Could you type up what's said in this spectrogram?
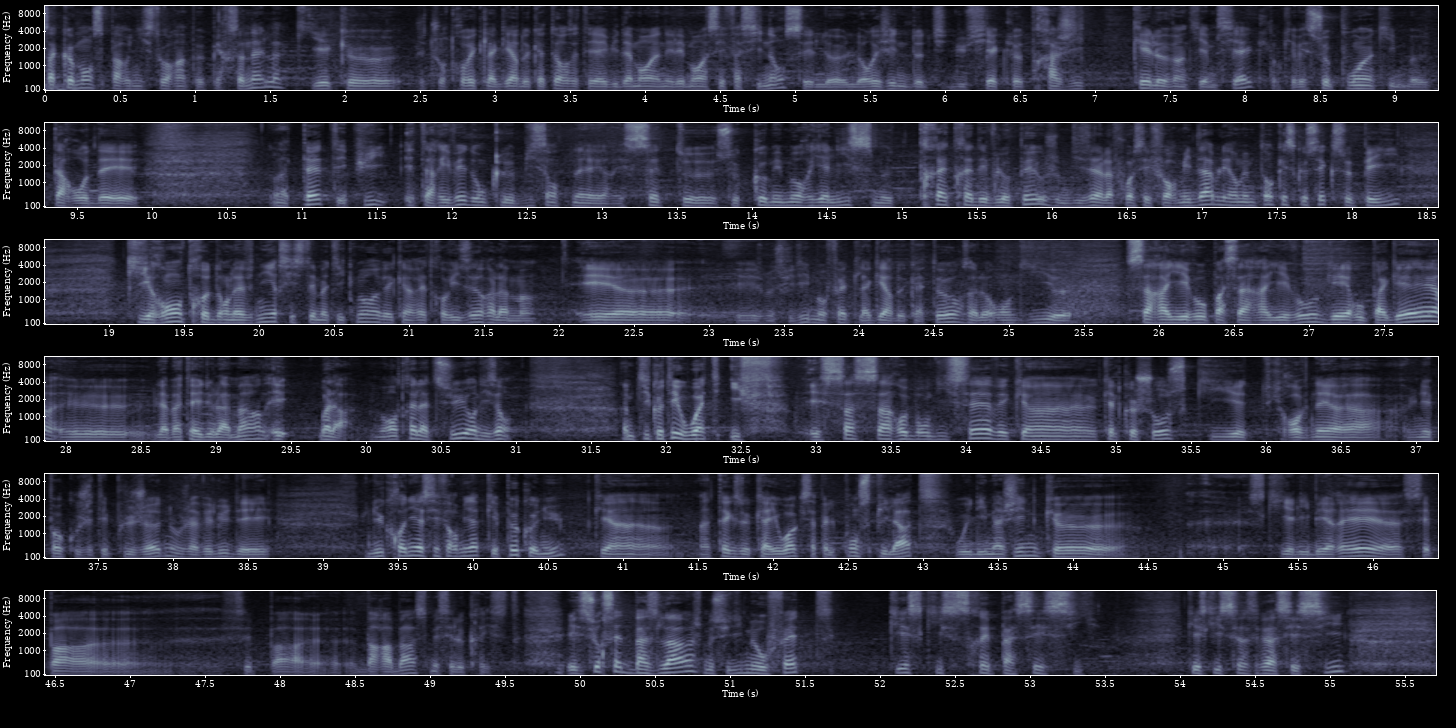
ça commence par une histoire un peu personnelle, qui est que j'ai toujours trouvé que la guerre de 14 était évidemment un élément assez fascinant. C'est l'origine du siècle tragique qu'est le XXe siècle. Donc il y avait ce point qui me taraudait la tête. Et puis est arrivé donc le bicentenaire et cette, ce commémorialisme très très développé où je me disais à la fois c'est formidable et en même temps qu'est-ce que c'est que ce pays? Qui rentre dans l'avenir systématiquement avec un rétroviseur à la main. Euh, et, je me suis dit, mais au fait, la guerre de 14, alors on dit euh, Sarajevo, pas Sarajevo, guerre ou pas guerre, euh, la bataille de la Marne, et voilà, je me rentrais là-dessus en disant un petit côté what if? Et ça, ça rebondissait avec un, quelque chose qui, revenait à une époque où j'étais plus jeune, où j'avais lu une uchronie assez formidable qui est peu connue, qui est un, texte de Caillois qui s'appelle Ponce Pilate, où il imagine que ce qui est libéré, c'est pas c'est pas euh, Barabbas, mais c'est le Christ. Et sur cette base-là, je me suis dit, mais au fait, qu'est-ce qui serait passé si? Qu'est-ce qui serait passé si?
